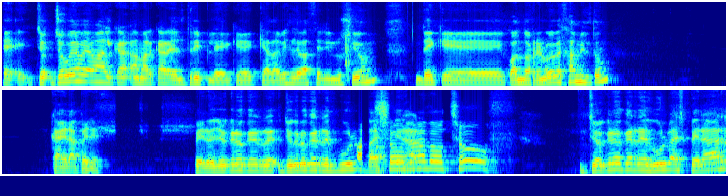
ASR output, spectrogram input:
Eh, yo, yo voy a marcar, a marcar el triple que, que a David le va a hacer ilusión de que cuando renueve Hamilton caerá Pérez. Pero yo creo que yo creo que Red Bull va a Ha esperar. sonado chof. Yo creo que Red Bull va a esperar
